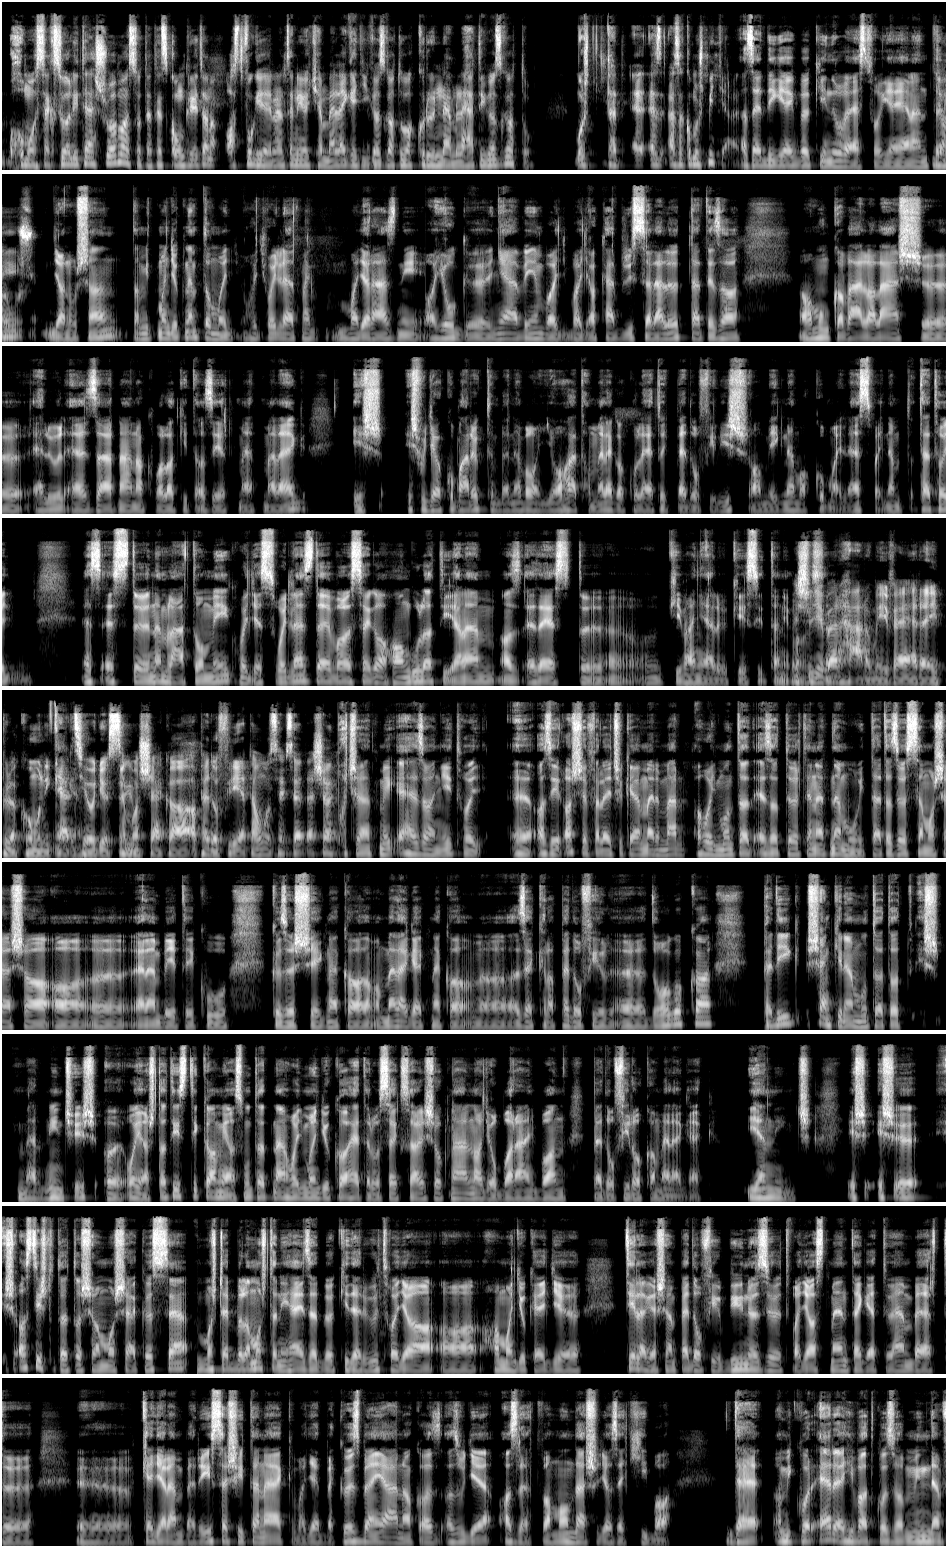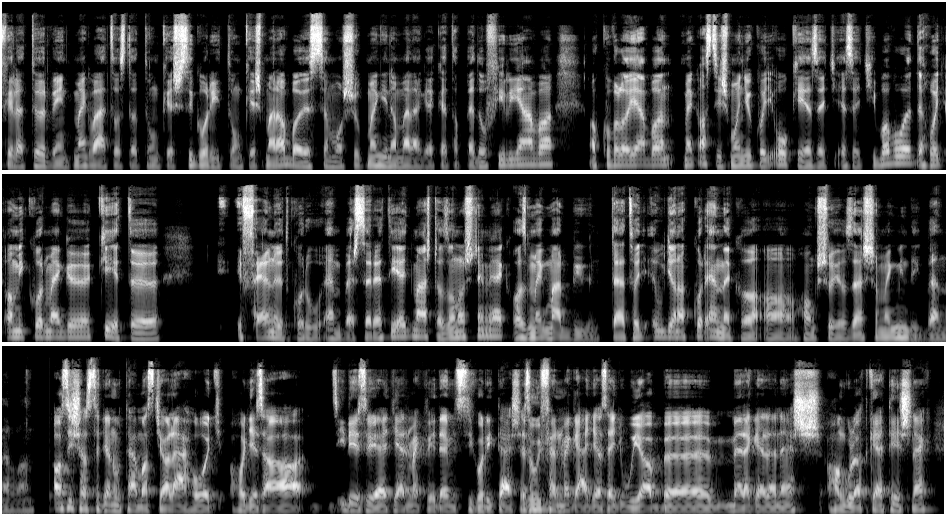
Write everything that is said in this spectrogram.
Homoszexualitásról van szó? Tehát ez konkrétan azt fogja jelenteni, hogyha meleg egy igazgató, akkor ő nem lehet igazgató? Most, tehát ez, ez akkor most mit jelent? Az eddigiekből kiindulva ezt fogja jelenteni, Gyanús. gyanúsan, amit mondjuk nem tudom, hogy, hogy hogy lehet megmagyarázni a jog nyelvén, vagy, vagy akár Brüsszel előtt, tehát ez a, a munkavállalás elől elzárnának valakit azért, mert meleg, és, és ugye akkor már rögtön benne van, hogy ja, hát ha meleg, akkor lehet, hogy pedofil is, ha még nem, akkor majd lesz, vagy nem. Tehát, hogy ez, ezt nem látom még, hogy ez hogy lesz, de valószínűleg a hangulati elem az ez, ezt kívánja előkészíteni. És ugye bár három éve erre épül a kommunikáció, Igen. hogy összemossák a, a pedofiliát a homoszexualitással. Bocsánat, még ehhez annyit, hogy azért azt se felejtsük el, mert már, ahogy mondtad, ez a történet nem új. Tehát az összemosása a LMBTQ közösségnek, a, melegeknek a, ezekkel a pedofil dolgokkal, pedig senki nem mutatott, és mert nincs is, olyan statisztika, ami azt mutatná, hogy mondjuk a heteroszexuálisoknál nagyobb arányban pedofilok a melegek. Ilyen nincs. És, és, és azt is tudatosan mossák össze. Most ebből a mostani helyzetből kiderült, hogy a, a, ha mondjuk egy ténylegesen pedofil bűnözőt, vagy azt mentegető embert ö, ö, kegyelemben részesítenek, vagy ebbe közben járnak, az, az ugye az lett van mondás, hogy az egy hiba. De amikor erre hivatkozva mindenféle törvényt megváltoztatunk és szigorítunk, és már abba összemossuk megint a melegeket a pedofiliával, akkor valójában meg azt is mondjuk, hogy oké, okay, ez egy, ez egy hiba volt, de hogy amikor meg két felnőtt korú ember szereti egymást, azonos neműek, az meg már bűn. Tehát, hogy ugyanakkor ennek a, a hangsúlyozása meg mindig benne van. Az is azt a gyanút támasztja alá, hogy, hogy ez a, az idézője gyermekvédelmi szigorítás, ez újfent az egy újabb melegellenes hangulatkeltésnek,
